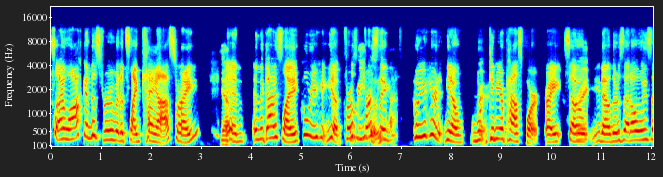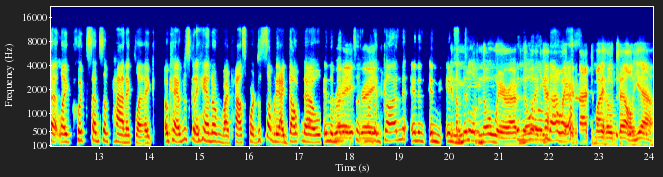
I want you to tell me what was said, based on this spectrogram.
So i walk in this room and it's like chaos right? Yeah. And and the guy's like, "Who are you?" Yeah, first first thing, yeah who you here to, you know, right. give me your passport, right? So, right. you know, there's that always that like quick sense of panic, like, okay, I'm just going to hand over my passport to somebody I don't know in the right, middle right. with a gun and in in, in, in the middle of nowhere. I have no idea how I get back to my hotel. Yeah.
